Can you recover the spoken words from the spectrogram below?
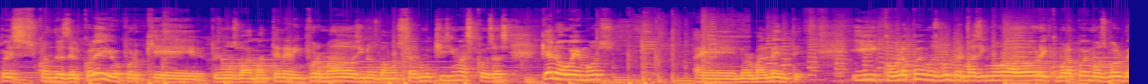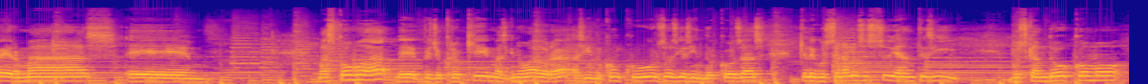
pues cuando es del colegio porque pues nos va a mantener informados y nos va a mostrar muchísimas cosas que no vemos eh, normalmente y cómo la podemos volver más innovadora y cómo la podemos volver más, eh, más cómoda, eh, pues yo creo que más innovadora, haciendo concursos y haciendo cosas que le gusten a los estudiantes y buscando cómo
